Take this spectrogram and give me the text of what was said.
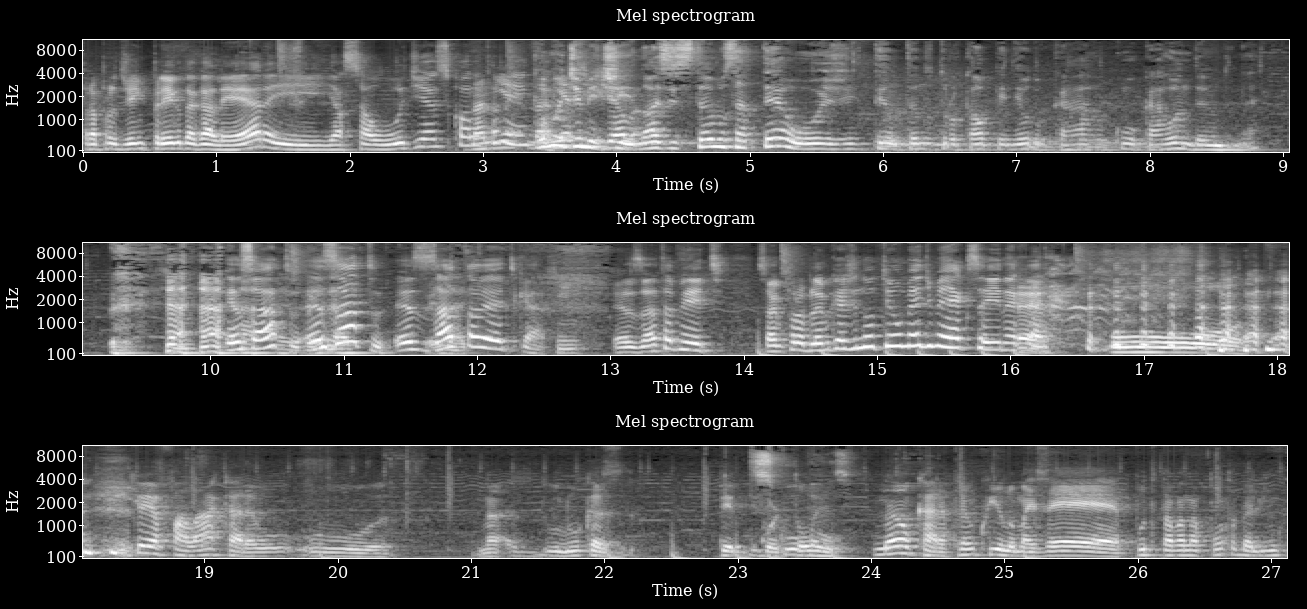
Pra proteger o emprego da galera e, a saúde e a escola minha- também. Vamos minha admitir, singela- nós estamos até hoje tentando trocar o pneu do carro com o carro andando, né? Exato, É exato, exatamente, cara. Sim. Exatamente. Só que o problema é que a gente não tem um Mad Max aí, né, É. cara? O... o que eu ia falar, cara, o, o, na- o Lucas Desculpa, cortou. Não, cara, tranquilo, mas é. Puta, tava na ponta da língua.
